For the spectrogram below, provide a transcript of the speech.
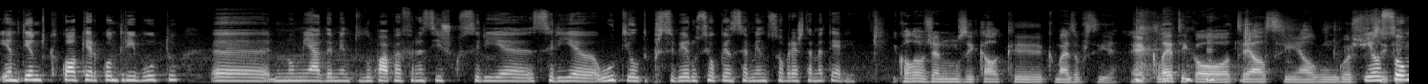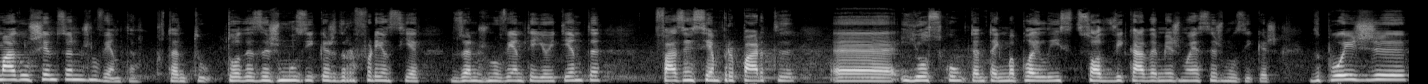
entendo que qualquer contributo uh, nomeadamente do Papa Francisco, seria, seria útil de perceber o seu pensamento sobre esta matéria. E qual é o género musical que, que mais aprecia? É eclético ou tem assim, algum gosto Eu sou uma adolescente dos anos 90, portanto, todas as músicas de referência dos anos 90 e 80 fazem sempre parte uh, e ouço com, portanto, tenho uma playlist só dedicada mesmo a essas músicas. Depois, uh,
